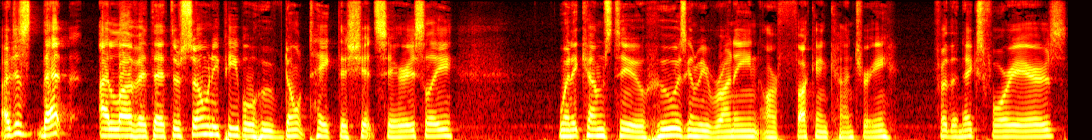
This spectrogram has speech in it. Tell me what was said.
I just that I love it that there's so many people who don't take this shit seriously when it comes to who is going to be running our fucking country for the next four years.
